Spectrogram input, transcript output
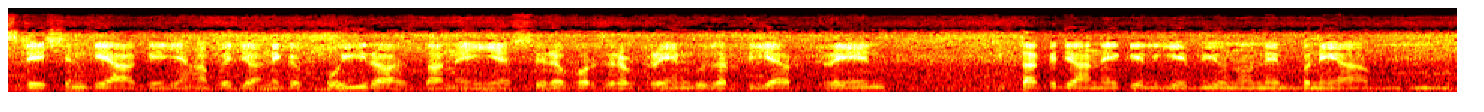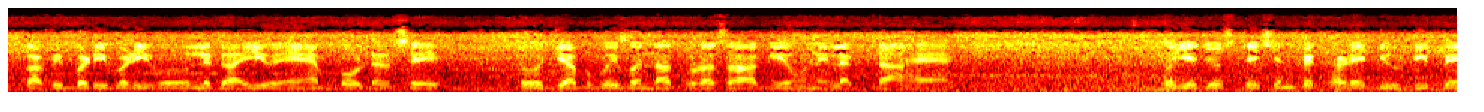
स्टेशन के आगे यहाँ पे जाने का कोई रास्ता नहीं है, सिर्फ़ और सिर्फ़ ट्रेन गुजरती है। और ट्रेन तक जाने के लिए भी उन्होंने बुनिया, काफ़ी बड़ी बड़ी वो लगाई हुए हैं बॉर्डर से। तो जब कोई बंदा थोड़ा सा आगे होने लगता है तो ये जो स्टेशन पे खड़े ड्यूटी पे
